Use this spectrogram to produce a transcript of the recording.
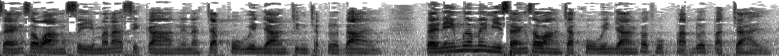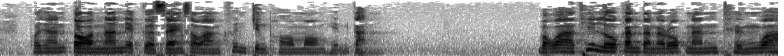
แสงสว่างสี่มนสิการเนี่ยนะจักขูวิญญาณจึงจะเกิดได้ แต่นี้เมื่อไม่มีแสงสว่างจากขูวิญญาณก็ถูกตัดด้วยปัจจัย เพราะฉะนั้นตอนนั้นเนี่ยเกิดแสงสว่างขึ้นจึงพอมองเห็นกัน บอกว่าที่โลกันตนรกนั้นถึงว่า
